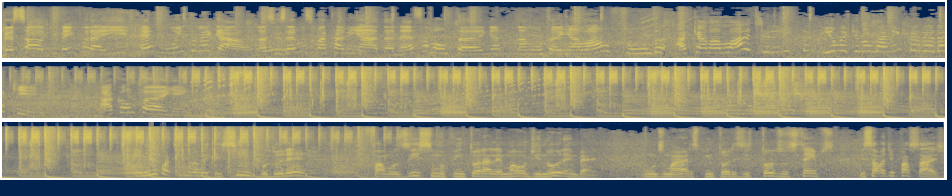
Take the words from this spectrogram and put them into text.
Pessoal, que vem por aí é muito legal. Nós fizemos uma caminhada nessa montanha, na montanha lá ao fundo, aquela lá à direita e uma que não dá nem pra ver daqui. Acompanhem! Em 1495, Durer, famosíssimo pintor alemão de Nuremberg, um dos maiores pintores de todos os tempos, estava de passagem.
